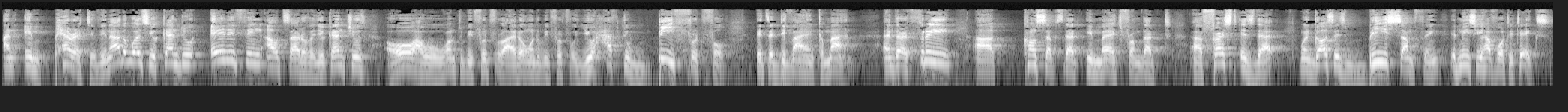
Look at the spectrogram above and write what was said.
an imperative. In other words, you can't do anything outside of it. You can't choose, oh, I will want to be fruitful, I don't want to be fruitful. You have to be fruitful. It's a divine command. And there are three uh, concepts that emerge from that. Uh, first is that when God says be something, it means you have what it takes.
